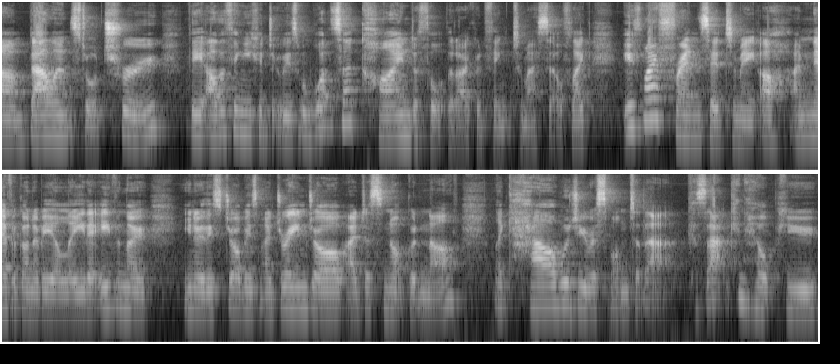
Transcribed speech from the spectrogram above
um, balanced or true, the other thing you could do is, well, what's a kind of thought that I could think to myself? Like, if my friend said to me, oh, I'm never going to be a leader, even though, you know, this job is my dream job, I'm just not good enough, like, how would you respond to that? Because that can help you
